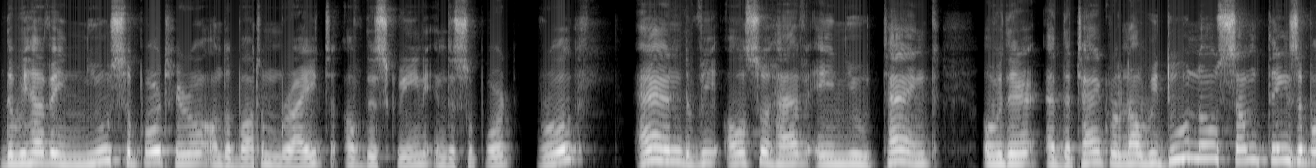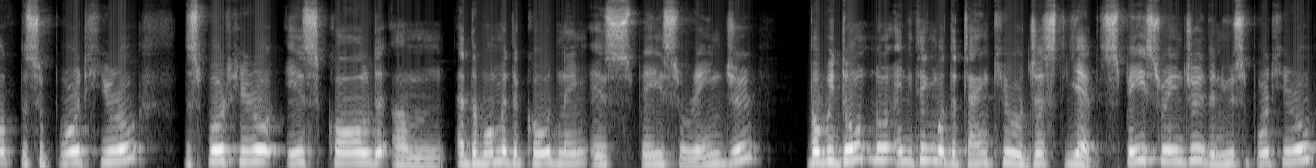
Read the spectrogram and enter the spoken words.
that we have a new support hero on the bottom right of the screen in the support role. And we also have a new tank over there at the tank role. Now, we do know some things about the support hero. The support hero is called, um, at the moment, the code name is Space Ranger, but we don't know anything about the tank hero just yet. Space Ranger, the new support hero,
